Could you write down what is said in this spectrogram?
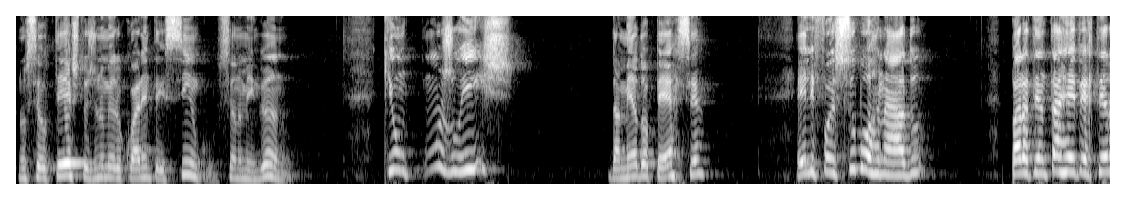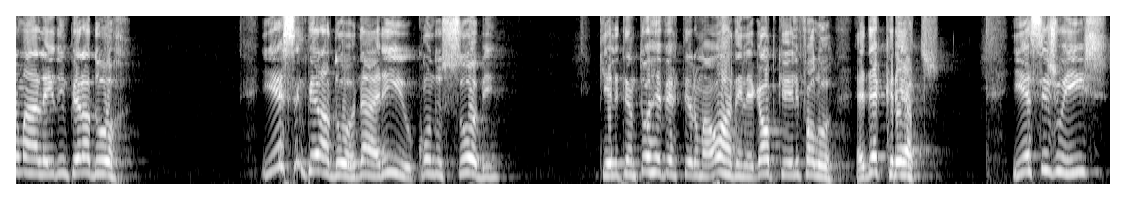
no seu texto de número 45, se eu não me engano, que um, um juiz da Medo-Pérsia, ele foi subornado para tentar reverter uma lei do imperador. E esse imperador, Dario, quando soube que ele tentou reverter uma ordem legal, porque ele falou, é decreto. E esse juiz,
